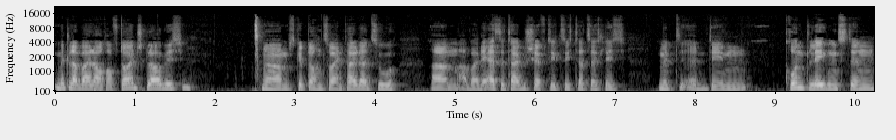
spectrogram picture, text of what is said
mittlerweile auch auf Deutsch, glaube ich. Ähm, es gibt auch einen zweiten Teil dazu. Ähm, aber der erste Teil beschäftigt sich tatsächlich mit äh, den grundlegendsten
